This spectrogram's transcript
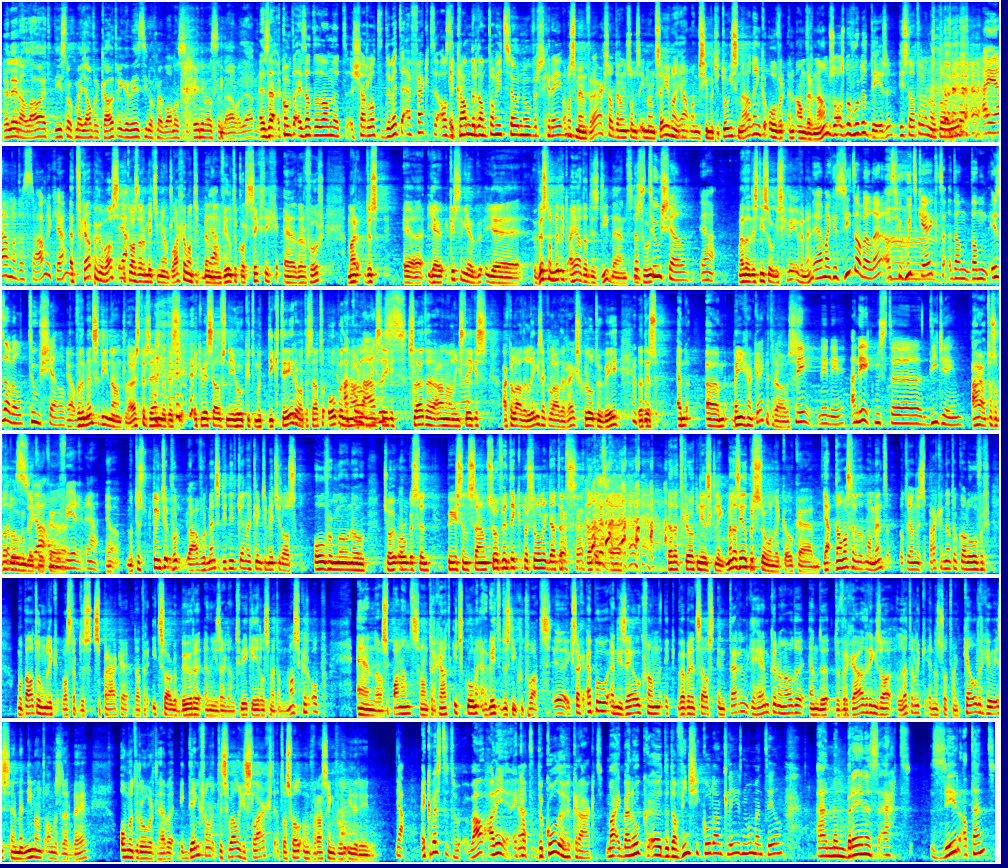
Helena Lauwheid, die is nog met Jan Verkouter geweest, die nog met Wannes. Ik weet niet wat zijn naam was. Ja, dat- Is dat, komt, is dat dan het Charlotte de Witte effect? Als de krant er dan toch iets zouden over schrijven? Dat was mijn vraag. Zou er dan soms iemand zeggen van... Ja, maar misschien moet je toch eens nadenken over een andere naam. Zoals bijvoorbeeld deze. Die staat er dan ook wel weer. Ah ja, maar dat is zalig, ja. Het grappige was, Ja. ik was daar een beetje mee aan het lachen, want ik ben Ja. dan veel te kortzichtig eh, daarvoor. Maar dus, eh, jij, Kirsten, jij, jij wist onmiddellijk, ah ja, dat is die band. Dat Dus is Two Shell, ja. maar dat is niet zo geschreven, hè? Ja, maar je ziet dat wel, hè. Als je goed kijkt, dan, dan is dat wel Two Shell. Ja, voor de mensen die aan het luisteren zijn, dat is, ik weet zelfs niet hoe ik het moet dicteren, want er staat open aanhalingstekens, sluiten aanhalingstekens, accolade links, accolade rechts, grote W. Dat is, en ehm, ben je gaan kijken trouwens? Nee, nee, nee. Ah nee, ik moest eh DJ'en. Ah ja, het was op dat, ogenblik ja, ook. eh, ongeveer, ja. Ja, maar het is, klinkt, voor, ja, voor mensen die het niet kennen, dat klinkt een beetje als Overmono, Joy Orbison, Pearson Sound. Zo vind ik persoonlijk dat het, dat het, eh, dat het grotendeels klinkt. Maar dat is heel persoonlijk ook. eh. Ja, dan was er dat moment, Otto Jan sprak er net ook al over. Op een bepaald ogenblik was er dus sprake dat er iets zou gebeuren. En je zag dan twee kerels met een masker op. En dat was spannend, want er gaat iets komen en we weten dus niet goed wat. Eh, Ik zag Eppo en die zei ook van... Ik, we hebben het zelfs intern geheim kunnen houden. En de, de vergadering zou letterlijk in een soort van kelder geweest zijn met niemand anders daarbij om het erover te hebben. Ik denk van, het is wel geslaagd. Het was wel een verrassing voor iedereen. Ja. Ik wist het wel. Allee, ik Ja. had de code gekraakt. Maar ik ben ook eh, de Da Vinci Code aan het lezen momenteel. En mijn brein is echt zeer attent.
